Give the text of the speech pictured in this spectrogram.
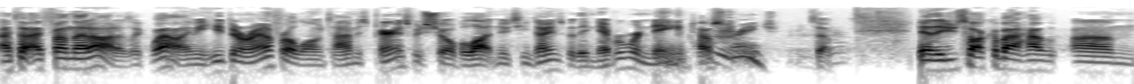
I thought I found that odd. I was like, wow. I mean, he'd been around for a long time. His parents would show up a lot in New Teen Titans, but they never were named. How strange. So, now they do talk about how um,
